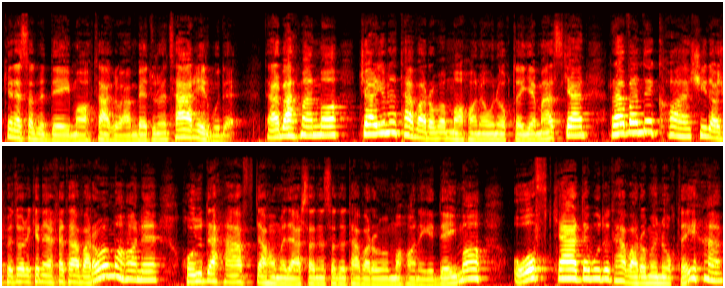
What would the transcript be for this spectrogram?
که نسبت به دی ماه تقریبا بدون تغییر بوده. در بهمن ماه جریان تورم ماهانه و نقطه مسکن روند کاهشی داشت به طوری که نرخ تورم ماهانه حدود 7 دهم درصد نسبت تورم ماهانه دی ماه افت کرده بود و تورم نقطه‌ای هم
